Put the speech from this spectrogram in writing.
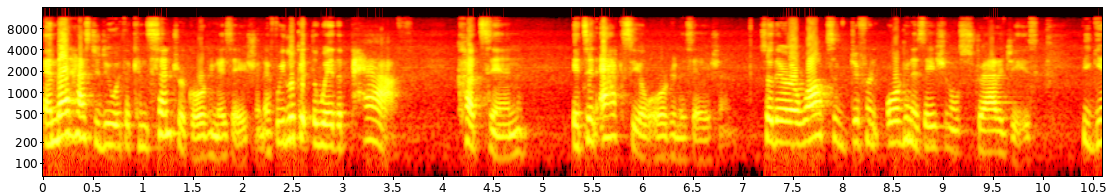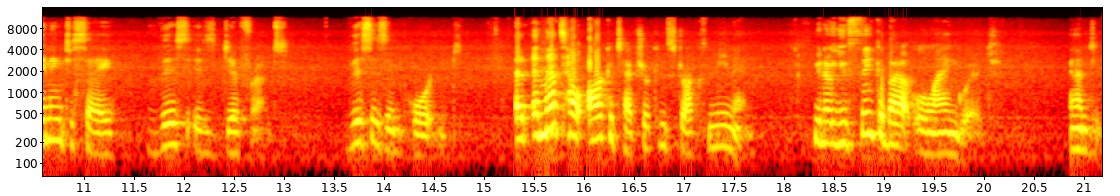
And that has to do with a concentric organization. If we look at the way the path cuts in, it's an axial organization. So there are lots of different organizational strategies beginning to say, this is different, this is important. And, and that's how architecture constructs meaning. You know, you think about language, and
